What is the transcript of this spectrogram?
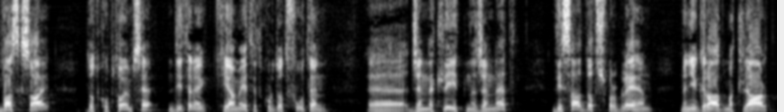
Mbas kësaj, do të kuptojmë se në ditën e kiametit kur do të futen ë xhennetlit në xhennet, disa do të shpërblehen në një grad më të lartë,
